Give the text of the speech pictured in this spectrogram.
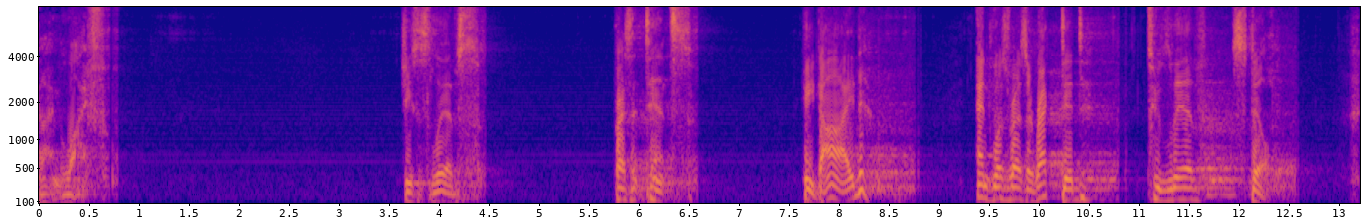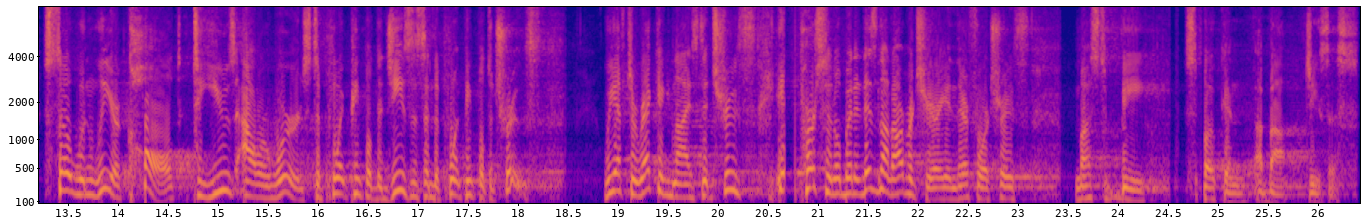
and I am the life. Jesus lives. Present tense. He died and was resurrected to live still. So when we are called to use our words to point people to Jesus and to point people to truth, we have to recognize that truth is personal, but it is not arbitrary, and therefore truth must be spoken about Jesus.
